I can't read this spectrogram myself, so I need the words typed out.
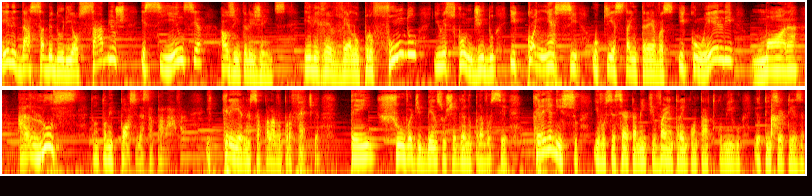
Ele dá sabedoria aos sábios e ciência aos inteligentes. Ele revela o profundo e o escondido e conhece o que está em trevas, e com ele mora a luz. Então tome posse dessa palavra e creia nessa palavra profética. Tem chuva de bênção chegando para você. Creia nisso e você certamente vai entrar em contato comigo, eu tenho certeza.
